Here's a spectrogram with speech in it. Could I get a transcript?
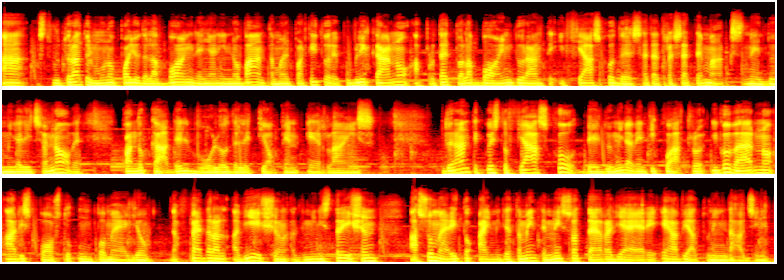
ha strutturato il monopolio della Boeing negli anni 90, ma il Partito Repubblicano ha protetto la Boeing durante il fiasco del 737 MAX nel 2019, quando cade il volo dell'Ethiopian Airlines. Durante questo fiasco del 2024 il governo ha risposto un po' meglio. La Federal Aviation Administration a suo merito ha immediatamente messo a terra gli aerei e ha avviato un'indagine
